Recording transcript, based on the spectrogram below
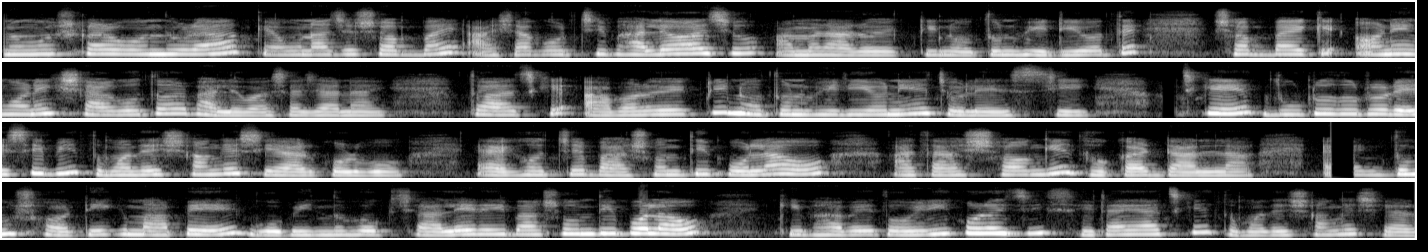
নমস্কার বন্ধুরা, কেমন আছো সবাই? আশা করছি ভালো আছো। আমার আরও একটি নতুন ভিডিওতে সবাইকে অনেক অনেক স্বাগত আর ভালোবাসা জানাই। তো আজকে আবারও একটি নতুন ভিডিও নিয়ে চলে এসেছি। আজকে দুটো দুটো রেসিপি তোমাদের সঙ্গে শেয়ার করব। এক হচ্ছে বাসন্তী পোলাও আর তার সঙ্গে ধোকার ডালনা একদম সঠিক মাপে গোবিন্দভোগ চালের এই বাসন্তী পোলাও কীভাবে তৈরি করেছি সেটাই আজকে তোমাদের সঙ্গে শেয়ার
